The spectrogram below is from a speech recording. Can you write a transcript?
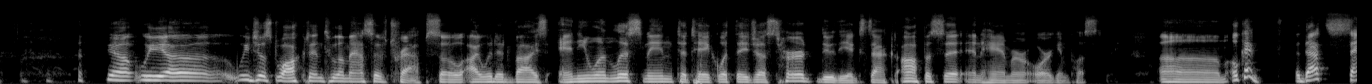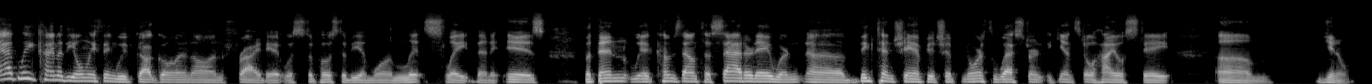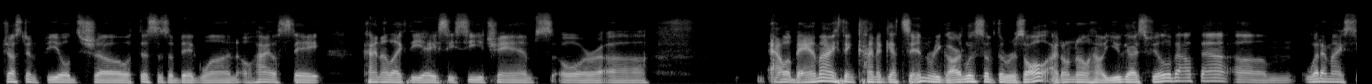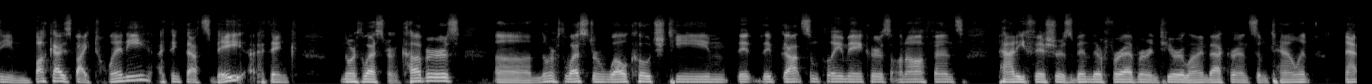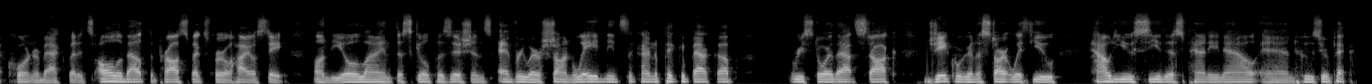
we uh we just walked into a massive trap. So I would advise anyone listening to take what they just heard, do the exact opposite, and hammer Oregon plus three. Um, okay. That's sadly kind of the only thing we've got going on Friday. It was supposed to be a more lit slate than it is, but then it comes down to Saturday, where uh, Big Ten championship, Northwestern against Ohio State. Um, you know, Justin Fields show. This is a big one. Ohio State kind of like the ACC champs or uh, Alabama, I think kind of gets in regardless of the result. I don't know how you guys feel about that. Um, what am I seeing? Buckeyes by 20. I think that's bait. I think Northwestern covers. Um, Northwestern, well coached team. They, they've got some playmakers on offense. Paddy Fisher's been there forever, interior linebacker, and some talent. At cornerback, but it's all about the prospects for Ohio State on the O line, the skill positions everywhere. Shaun Wade needs to kind of pick it back up, restore that stock. Jake, we're going to start with you. How do you see this panning now, and who's your pick?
